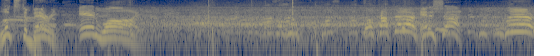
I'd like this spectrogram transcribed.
Looks to bury. And wide. Ball top center. And a shot. Clear.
